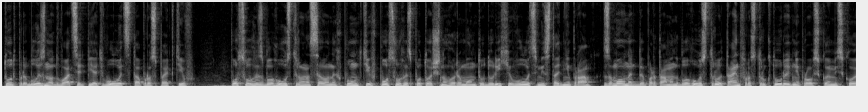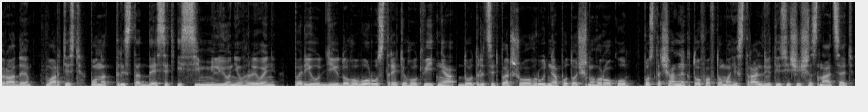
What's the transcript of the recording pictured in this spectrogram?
Тут приблизно 25 вулиць та проспектів. Послуги з благоустрою населених пунктів, послуги з поточного ремонту доріг і вулиць міста Дніпра. Замовник департамент благоустрою та інфраструктури Дніпровської міської ради. Вартість понад 310,7 мільйонів гривень. Період дії договору з 3 квітня до 31 грудня поточного року. Постачальник ТОВ «Автомагістраль» 2016.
